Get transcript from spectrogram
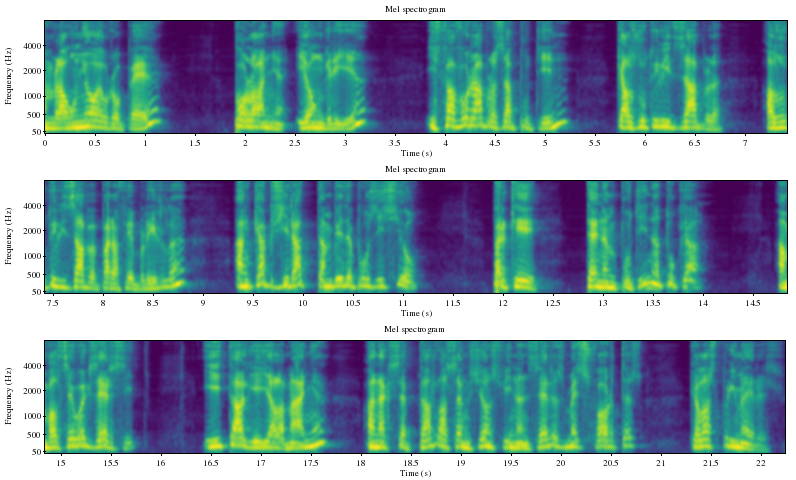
amb la Unió Europea, Polònia i Hongria, i favorables a Putin, que els utilitzava, els utilitzava per afeblir-la, han capgirat també de posició, perquè tenen Putin a tocar amb el seu exèrcit, i Itàlia i Alemanya han acceptat les sancions financeres més fortes que les primeres.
